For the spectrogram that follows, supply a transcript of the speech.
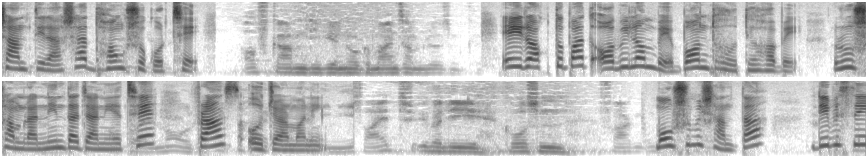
শান্তির আশা ধ্বংস করছে এই রক্তপাত অবিলম্বে বন্ধ হতে হবে রুশ হামলার নিন্দা জানিয়েছে ফ্রান্স ও Germany. Mousumi Shanta DBC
